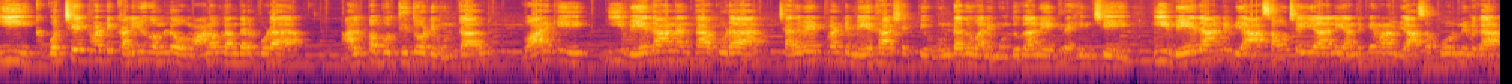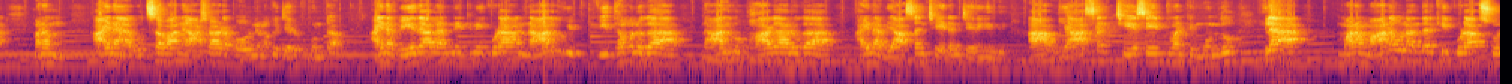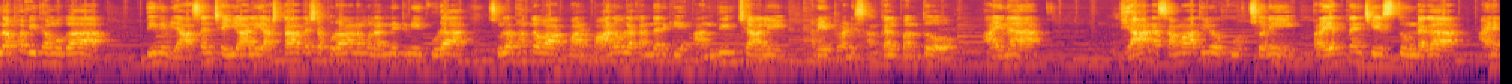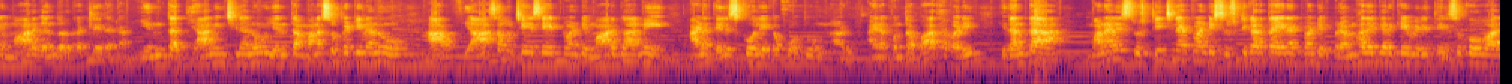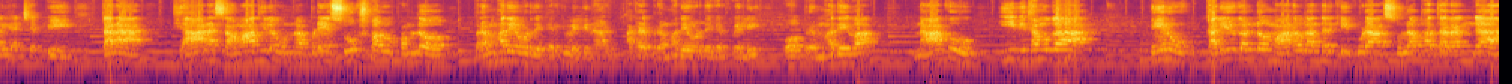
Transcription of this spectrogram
ఈ వచ్చేటువంటి కలియుగంలో మానవులందరూ కూడా అల్పబుద్ధితోటి ఉంటారు. వారికి ఈ వేదాన్నంతా కూడా చదివేటువంటి మేధాశక్తి ఉండదు అని ముందుగానే గ్రహించి ఈ వేదాన్ని వ్యాసం చెయ్యాలి అందుకే మనం వ్యాస పూర్ణిమగా మనం ఆయన ఉత్సవాన్ని ఆషాఢ పౌర్ణిమకు జరుపుకుంటాం. ఆయన వేదాలన్నిటినీ కూడా నాలుగు వి- విధములుగా నాలుగు భాగాలుగా ఆయన వ్యాసం చేయడం జరిగింది. ఆ వ్యాసం చేసేటువంటి ముందు ఇలా మన మానవులందరికీ కూడా సులభ విధముగా దీని వ్యాసం చెయ్యాలి. అష్టాదశ పురాణములన్నిటినీ కూడా సులభంగా మన మానవులకు అందరికీ అందించాలి అనేటువంటి సంకల్పంతో ఆయన ధ్యాన సమాధిలో కూర్చొని ప్రయత్నం చేస్తూ ఉండగా ఆయనకు మార్గం దొరకట్లేదట. ఎంత ధ్యానించినను ఎంత మనసు పెట్టినను ఆ వ్యాసము చేసేటువంటి మార్గాన్ని ఆయన తెలుసుకోలేకపోతూ ఉన్నాడు. ఆయన కొంత బాధపడి ఇదంతా మనల్ని సృష్టించినటువంటి సృష్టికర్త అయినటువంటి బ్రహ్మ దగ్గరికి వెళ్ళి తెలుసుకోవాలి అని చెప్పి తన ధ్యాన సమాధిలో ఉన్నప్పుడే సూక్ష్మ రూపంలో బ్రహ్మదేవుడి దగ్గరికి వెళ్ళినాడు. అక్కడ బ్రహ్మదేవుడి దగ్గరికి వెళ్ళి ఓ బ్రహ్మదేవా నాకు ఈ విధముగా నేను కలియుగంలో మానవులందరికీ కూడా సులభతరంగా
